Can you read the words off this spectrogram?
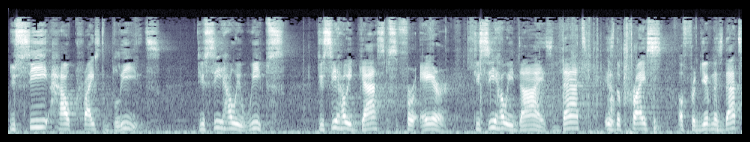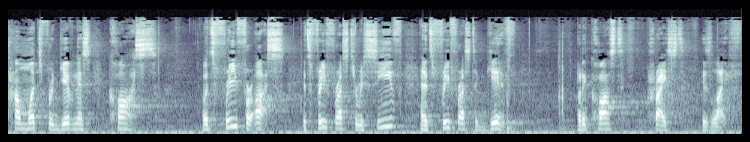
You see how Christ bleeds. Do you see how he weeps? Do you see how he gasps for air? Do you see how he dies? That is the price of forgiveness. That's how much forgiveness costs. It's free for us. It's free for us to receive and it's free for us to give. But it cost Christ his life.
